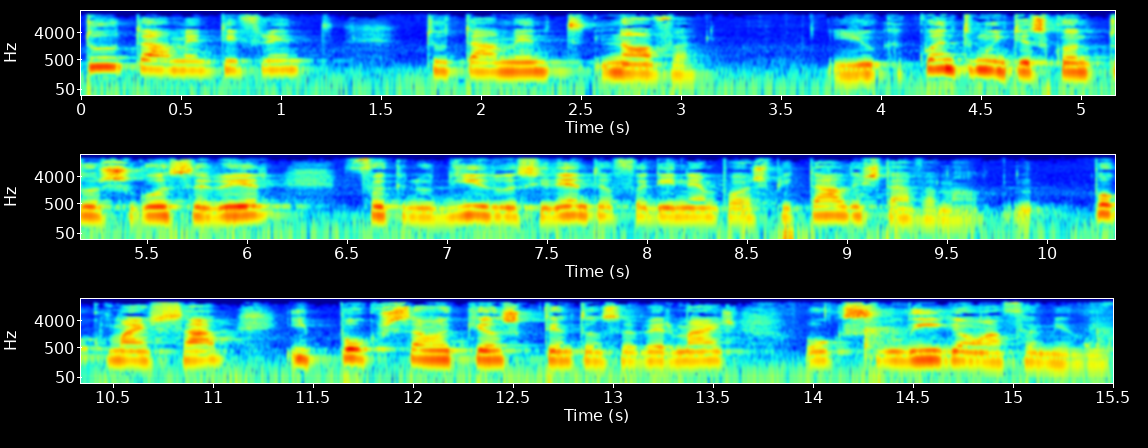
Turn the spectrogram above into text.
totalmente diferente totalmente nova. E o que, quanto muito esse condutor chegou a saber, foi que no dia do acidente ele foi de INEM para o hospital e estava mal. Pouco mais sabe e poucos são aqueles que tentam saber mais ou que se ligam à família.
